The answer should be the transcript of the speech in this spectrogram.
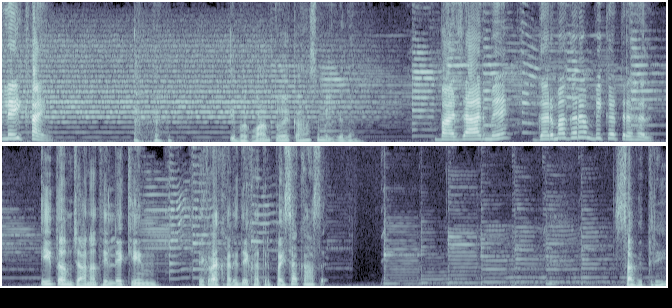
ले खाई ई भगवान तो है कहाँ से मिल गलन? बाज़ार में गर्मा गर्म बिकत रहल। ई तो हम जाना थी लेकिन एकरा खरीदे खातिर पैसा कहाँ से? सावित्री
